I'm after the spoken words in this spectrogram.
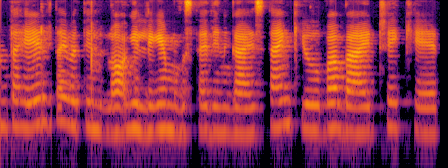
ಅಂತ ಹೇಳ್ತಾ ಇವತ್ತಿನ ವ್ಲಾಗ್ ಇಲ್ಲಿಗೆ ಮುಗಿಸ್ತಾ ಇದ್ದೀನಿ guys thank you bye take care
